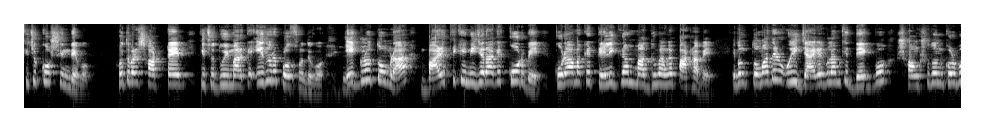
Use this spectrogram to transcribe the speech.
কিছু কোশ্চিন দেবো। হতে পারে শর্ট টাইম কিছু দুই মার্কে এই ধরনের প্রশ্ন দেবো। এগুলো তোমরা বাড়ি থেকে নিজেরা আগে করবে, করে আমাকে টেলিগ্রাম মাধ্যমে আমাকে পাঠাবে এবং তোমাদের ওই জায়গাগুলো আমাকে দেখব, সংশোধন করব,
